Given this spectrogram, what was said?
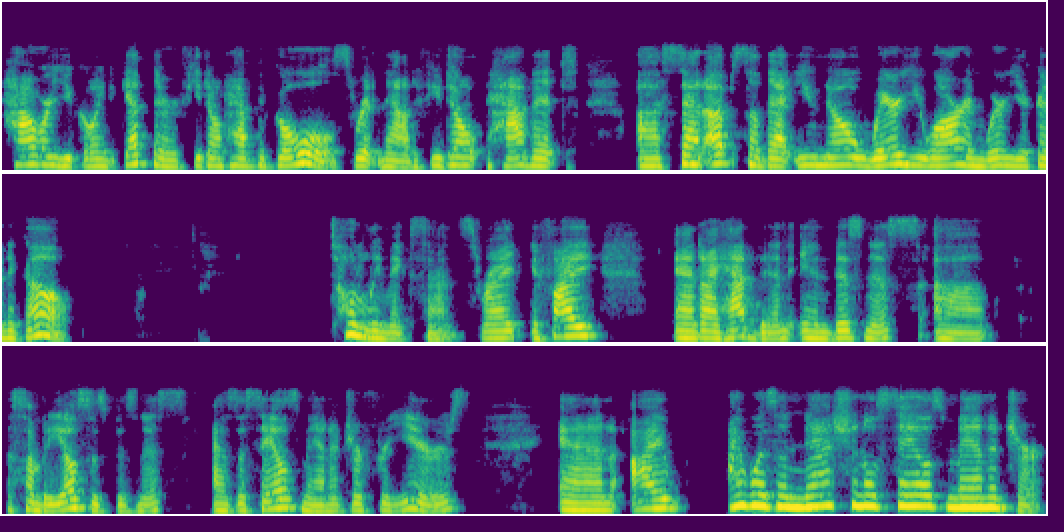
How are you going to get there if you don't have the goals written out, if you don't have it uh, set up so that you know where you are and where you're going to go? Totally makes sense, right? If I, and I had been in business, uh, somebody else's business as a sales manager for years, and I I was a national sales manager.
